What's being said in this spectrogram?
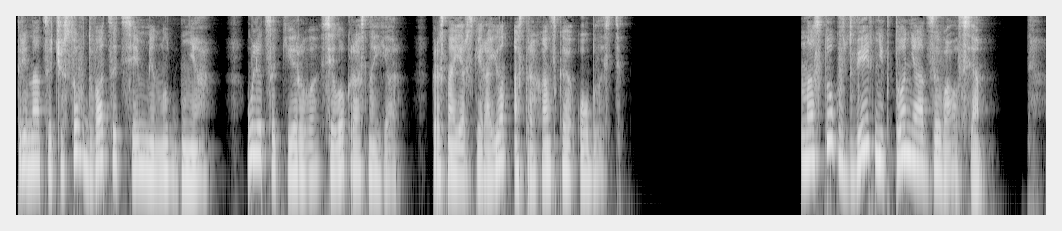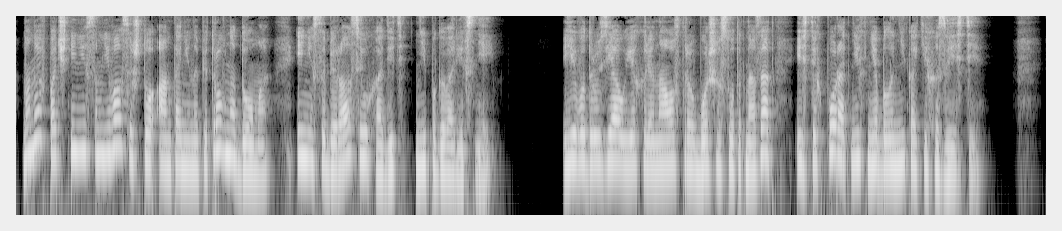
13 часов 27 минут дня. Улица Кирова, село Красный Яр. Красноярский район, Астраханская область. На стук в дверь никто не отзывался. Но Нев почти не сомневался, что Антонина Петровна дома и не собирался уходить, не поговорив с ней. Его друзья уехали на остров больше суток назад, и с тех пор от них не было никаких известий.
